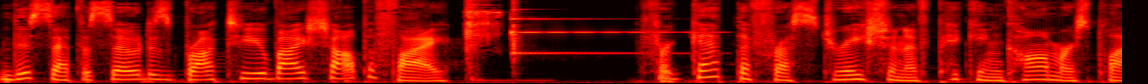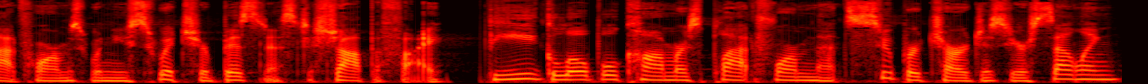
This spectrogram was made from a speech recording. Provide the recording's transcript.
This episode is brought to you by Shopify. Forget the frustration of picking commerce platforms when you switch your business to Shopify, the global commerce platform that supercharges your selling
